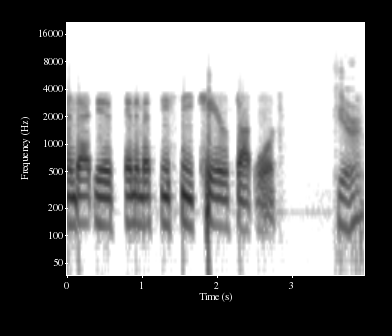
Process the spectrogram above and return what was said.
and that is nmsdccares.org. Care.org.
